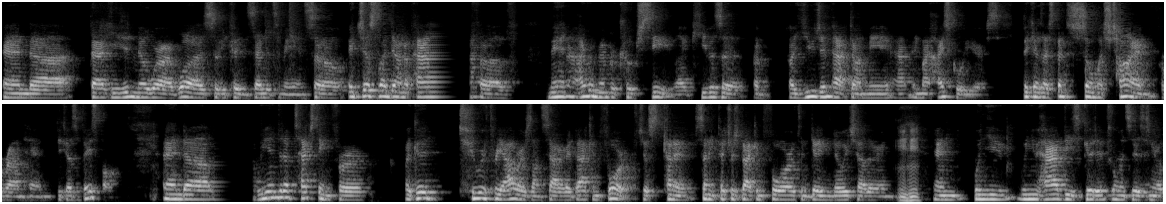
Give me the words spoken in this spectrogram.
and uh, that he didn't know where I was, so he couldn't send it to me. And so it just led down a path of, man, I remember Coach C. Like he was a, a, a huge impact on me at, in my high school years because I spent so much time around him because of baseball. And uh, we ended up texting for a good two or three hours on Saturday, back and forth, just kind of sending pictures back and forth and getting to know each other. And mm-hmm. and when you when you have these good influences in your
